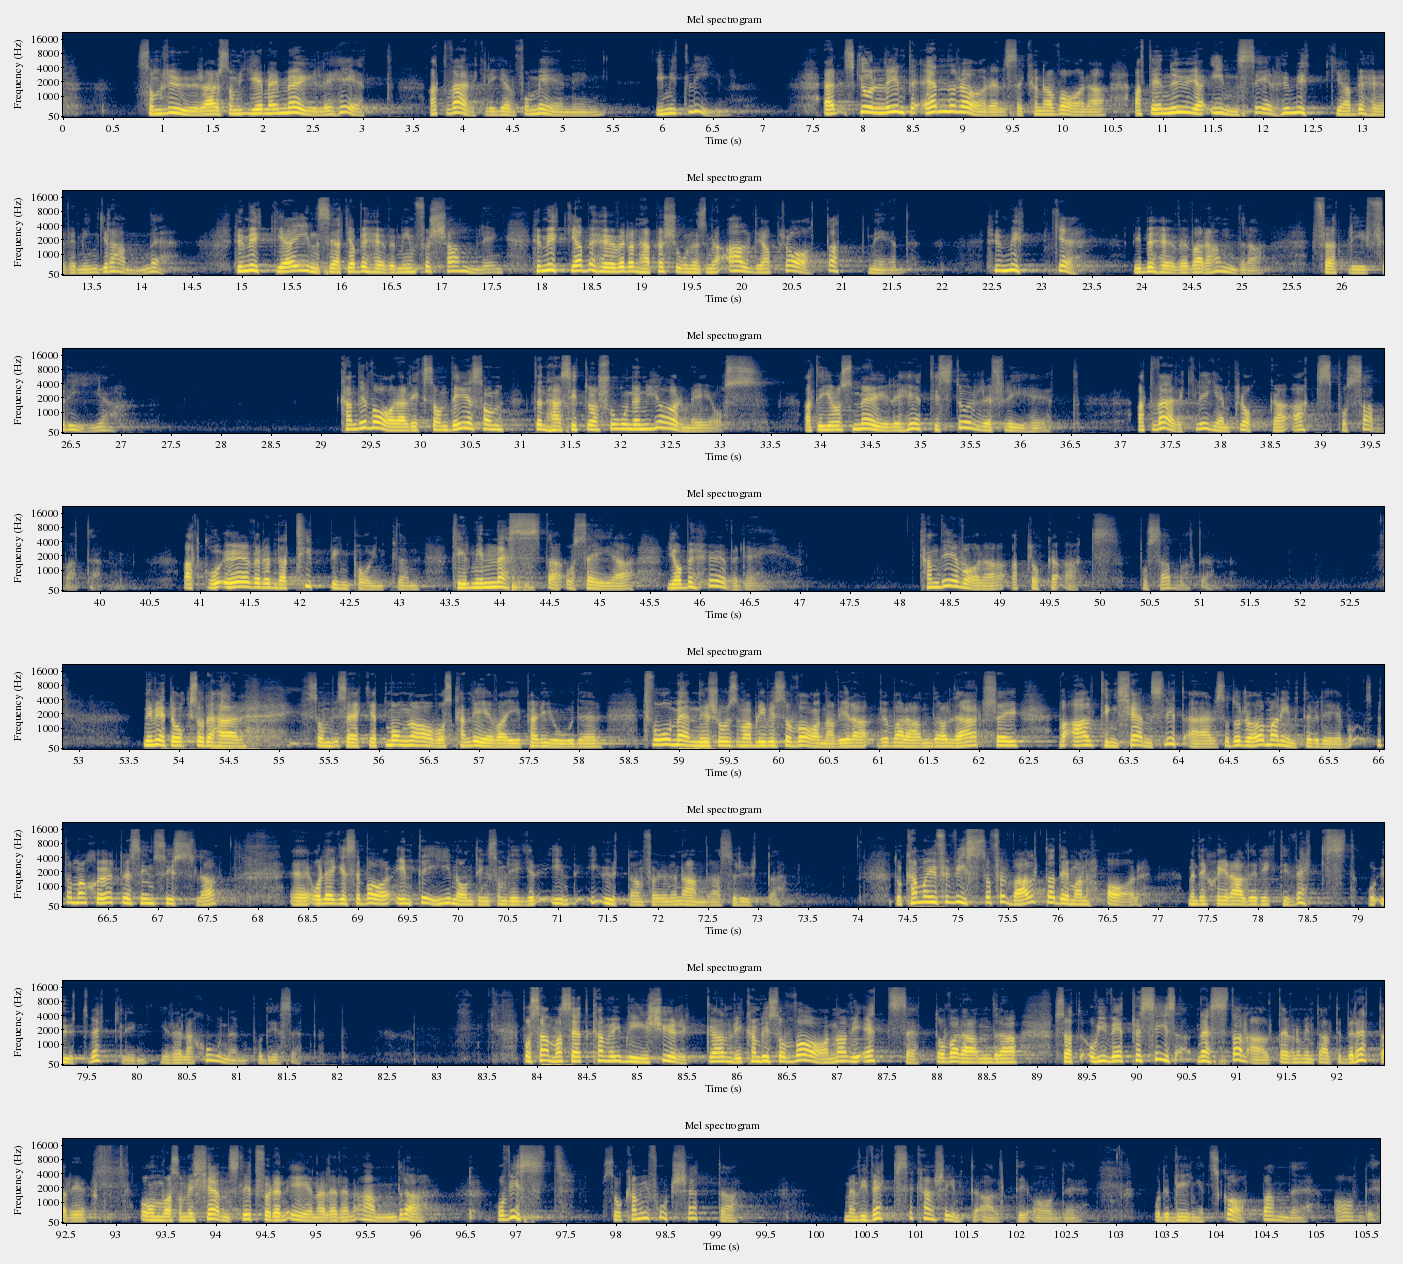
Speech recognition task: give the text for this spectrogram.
som lurar, som ger mig möjlighet att verkligen få mening i mitt liv? Skulle inte en rörelse kunna vara att det är nu jag inser hur mycket jag behöver min granne? Hur mycket jag inser att jag behöver min församling. Hur mycket jag behöver den här personen som jag aldrig har pratat med. Hur mycket vi behöver varandra för att bli fria. Kan det vara liksom det som den här situationen gör med oss? Att det ger oss möjlighet till större frihet. Att verkligen plocka ax på sabbaten. Att gå över den där tipping pointen till min nästa och säga jag behöver dig. Kan det vara att plocka ax på sabbaten? Ni vet också det här som säkert många av oss kan leva i perioder. Två människor som har blivit så vana vid varandra och lärt sig vad allting känsligt är, så då rör man inte vid det, utan man sköter sin syssla eh, och lägger sig bara inte i någonting som ligger in, utanför den andras ruta. Då kan man ju förvisso förvalta det man har, men det sker aldrig riktig växt och utveckling i relationen på det sättet. På samma sätt kan vi bli i kyrkan. Vi kan bli så vana vid ett sätt och varandra så att, och vi vet precis nästan allt, även om vi inte alltid berättar det, om vad som är känsligt för den ena eller den andra. Och visst, så kan vi fortsätta. Men vi växer kanske inte alltid av det och det blir inget skapande av det.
